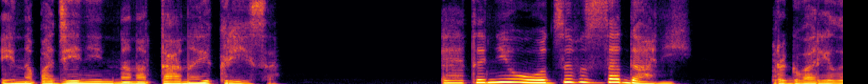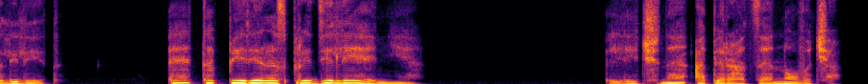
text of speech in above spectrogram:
и нападении на Натана и Криса. Это не отзыв с заданий, проговорила Лилит. Это перераспределение. Личная операция Новача,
